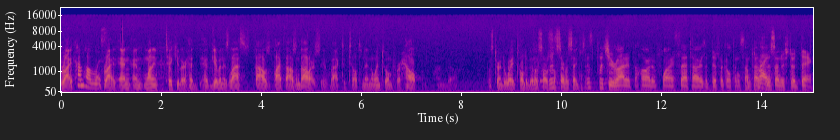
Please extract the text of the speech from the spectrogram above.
right. become homeless. Right, and, and one in particular had, had given his last $5,000 back to Tilton and went to him for help was turned away, told to go to a social this, service agency. This puts you right at the heart of why satire is a difficult and sometimes Right. misunderstood thing.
